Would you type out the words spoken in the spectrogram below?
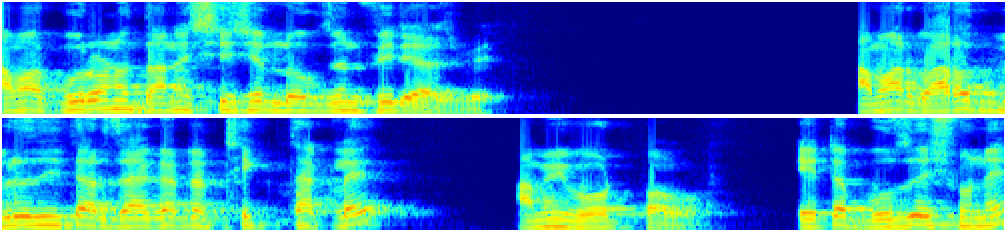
আমার পুরনো দানের শীষের লোকজন ফিরে আসবে। আমার ভারত বিরোধিতার জায়গাটা ঠিক থাকলে আমি ভোট পাবো। এটা বুঝে শুনে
